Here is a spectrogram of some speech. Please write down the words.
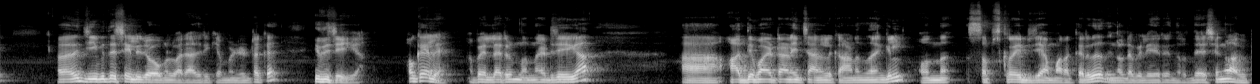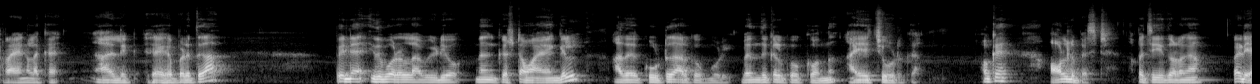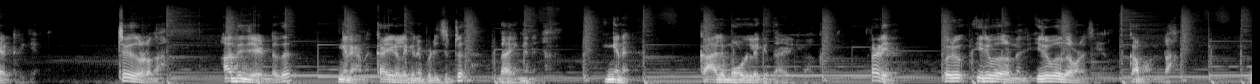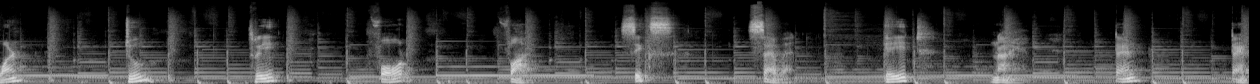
അതായത് ജീവിതശൈലി രോഗങ്ങൾ വരാതിരിക്കാൻ വേണ്ടിയിട്ടൊക്കെ ഇത് ചെയ്യുക. ഓക്കെ അല്ലേ? അപ്പോൾ എല്ലാവരും നന്നായിട്ട് ചെയ്യുക. ആദ്യമായിട്ടാണ് ഈ ചാനൽ കാണുന്നതെങ്കിൽ ഒന്ന് സബ്സ്ക്രൈബ് ചെയ്യാൻ മറക്കരുത്. നിങ്ങളുടെ വിലയേറിയ നിർദ്ദേശങ്ങൾ അഭിപ്രായങ്ങളൊക്കെ അതിൽ രേഖപ്പെടുത്തുക. പിന്നെ ഇതുപോലുള്ള വീഡിയോ നിങ്ങൾക്ക് ഇഷ്ടമായെങ്കിൽ അത് കൂട്ടുകാർക്കും കൂടി ബന്ധുക്കൾക്കൊക്കെ ഒന്ന് അയച്ചു കൊടുക്കുക. ഓക്കെ ഓൾ ദി ബെസ്റ്റ് അപ്പോൾ ചെയ്തു തുടങ്ങാം. റെഡി ആയിട്ടിരിക്കുക. ചെയ്തു തുടങ്ങാം. ആദ്യം ചെയ്യേണ്ടത് ഇങ്ങനെയാണ്. കൈകൾ ഇങ്ങനെ പിടിച്ചിട്ട് ഇതാ ഇങ്ങനെ. ഇങ്ങനെ കാൽ മുകളിലേക്ക് താഴേക്ക് വാക്കുക റെഡി ഒരു ഇരുപത് തവണ ഇരുപത് തവണ ചെയ്യാം കമോൺ ഡാ one two three four five six seven eight nine ten ten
